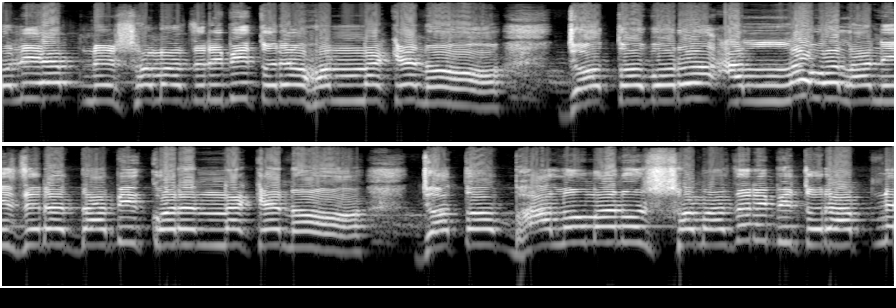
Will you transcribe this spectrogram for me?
অলি আপনি সমাজের ভিতরে হন না কেন, যত বড় আল্লাহওয়ালা নিজের দাবি করেন না কেন, যত ভালো মানুষ সমাজের ভিতরে আপনি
